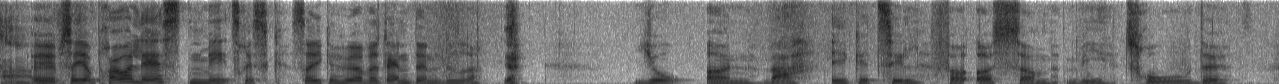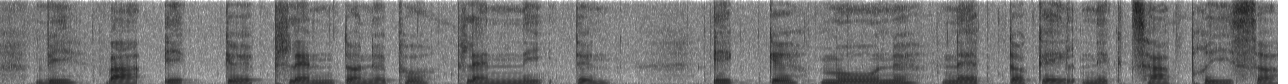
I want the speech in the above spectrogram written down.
Ah. Øh, så jeg prøver at læse den metrisk, så I kan høre, hvordan den lyder. Ja. Jorden var ikke til for os, som vi troede. Vi var ikke planterne på planeten. Ikke måne, nat og gal nektar briser.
